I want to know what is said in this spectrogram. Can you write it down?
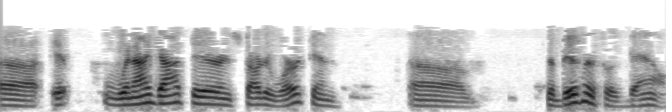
uh it when I got there and started working, uh, the business was down,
